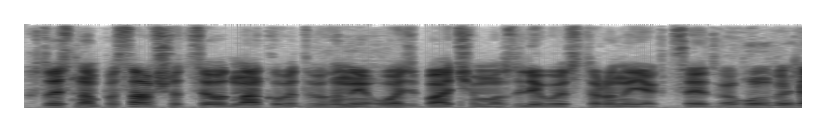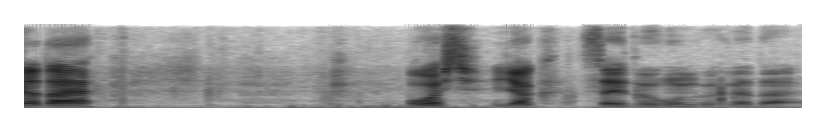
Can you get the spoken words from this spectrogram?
Хтось написав, що це однакові двигуни. Ось бачимо з лівої сторони, як цей двигун виглядає. Ось як цей двигун виглядає.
